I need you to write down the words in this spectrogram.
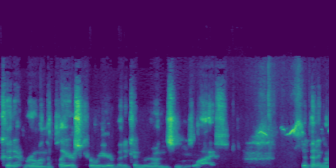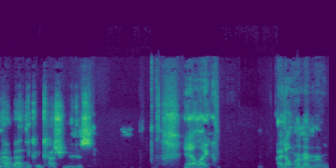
could it ruin the player's career, but it can ruin someone's life, depending on how bad the concussion is. Yeah, like I don't remember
